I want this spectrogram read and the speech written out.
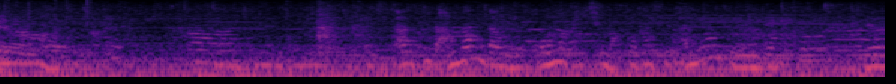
질문을 시켜놓은 아, 근데 안 맞다고 오늘 같이 먹고 가시면 안 되는데 내가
